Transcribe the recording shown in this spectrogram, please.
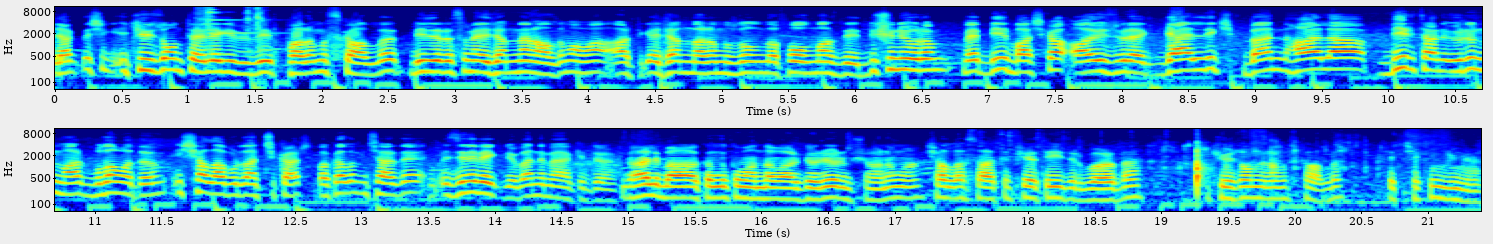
Yaklaşık 210 TL gibi bir paramız kaldı. 1 lirasını Ecem'den aldım ama artık Ecem'le aramızda onun lafı olmaz diye düşünüyorum. Ve bir başka A101'e geldik. Ben hala bir tane ürün var bulamadığım. İnşallah buradan çıkar. Bakalım içeride izini bekliyor. Ben de merak ediyorum. Galiba akıllı kumanda var görüyorum şu an ama. İnşallah saatin fiyatı iyidir bu arada. 210 liramız kaldı. Geçecek mi bilmiyorum.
